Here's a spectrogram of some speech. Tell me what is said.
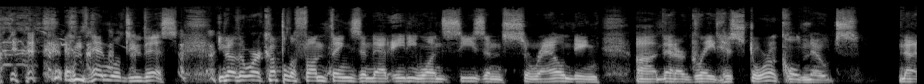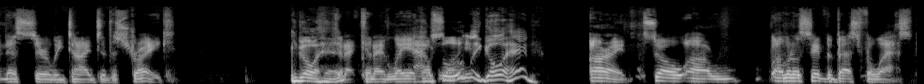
and then we'll do this. You know, there were a couple of fun things in that '81 season surrounding uh, that are great historical notes, not necessarily tied to the strike. Go ahead. Can I, can I lay a Absolutely. Go ahead. All right. So uh, I'm going to save the best for last.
